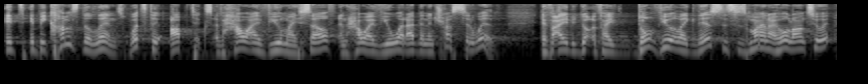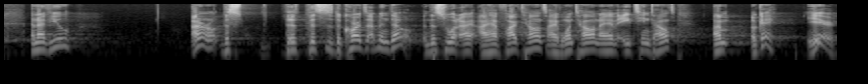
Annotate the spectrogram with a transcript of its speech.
it, it, becomes the lens. What's the optics of how I view myself and how I view what I've been entrusted with? If I don't, if I don't view it like this, this is mine. I hold on to it, and I view. I don't know. This this, this is the cards I've been dealt. And this is what I, I have five talents. I have one talent. I have eighteen talents. I'm okay. Here,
